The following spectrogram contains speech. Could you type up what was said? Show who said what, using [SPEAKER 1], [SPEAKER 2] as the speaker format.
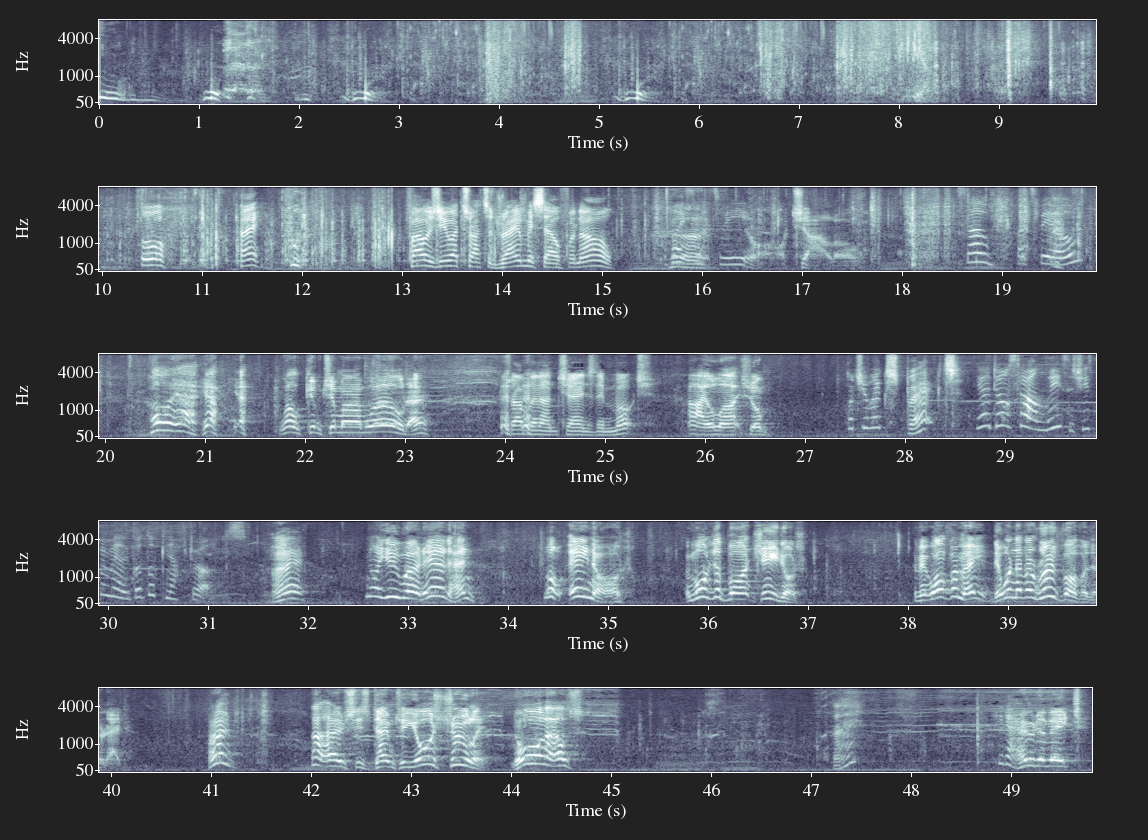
[SPEAKER 1] Oh, hey. If I was you, I'd try to drown myself and all.
[SPEAKER 2] I'd like to eat.
[SPEAKER 3] Oh, Charlo.
[SPEAKER 2] So, let's be home.
[SPEAKER 3] Oh, yeah, yeah, yeah. Welcome to my world, eh?
[SPEAKER 1] Travelling hasn't changed him much.
[SPEAKER 3] I like some.
[SPEAKER 1] What do you expect?
[SPEAKER 2] Yeah, don't start on Lisa. She's been really good looking after us.
[SPEAKER 3] Eh? No, you weren't here then. Look, he knows. And what's the point she does? If it weren't for me, they wouldn't have a roof over their head. Right? That house is down to yours truly. No one else.
[SPEAKER 1] Eh?
[SPEAKER 3] Get out of it.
